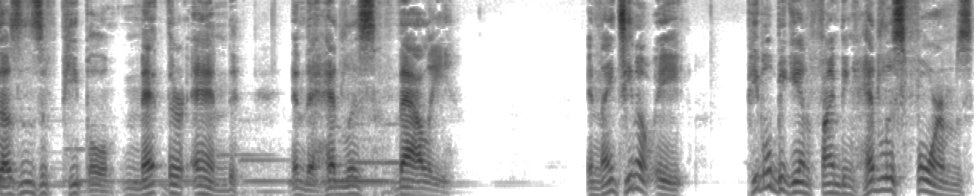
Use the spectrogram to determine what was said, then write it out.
Dozens of people met their end in the Headless Valley. In 1908, people began finding headless forms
